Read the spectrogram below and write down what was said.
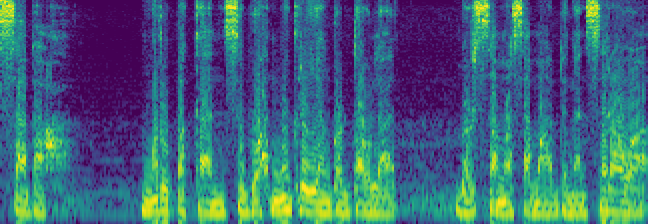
Sabah merupakan sebuah negeri yang berdaulat bersama-sama dengan Sarawak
